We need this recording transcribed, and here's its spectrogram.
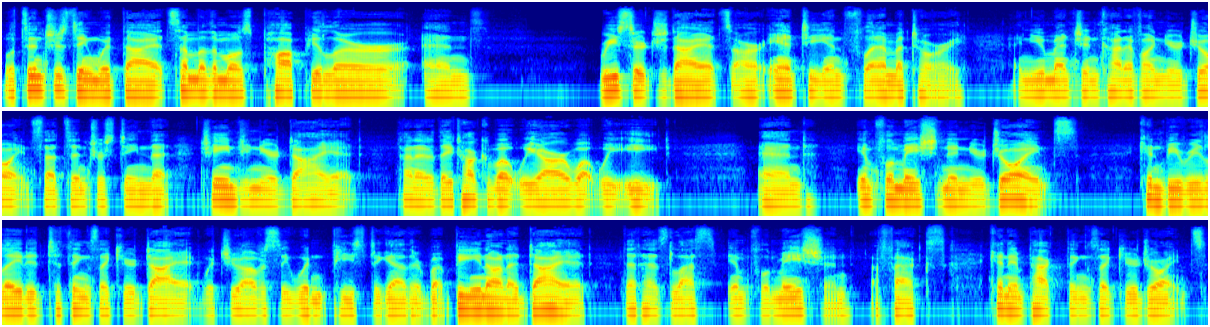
What's interesting with diet, some of the most popular and research diets are anti inflammatory. And you mentioned kind of on your joints. That's interesting that changing your diet, kind of, they talk about we are what we eat. And inflammation in your joints can be related to things like your diet, which you obviously wouldn't piece together. But being on a diet that has less inflammation effects can impact things like your joints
